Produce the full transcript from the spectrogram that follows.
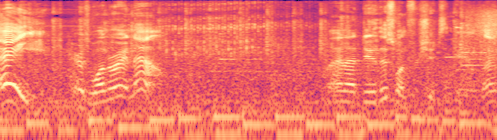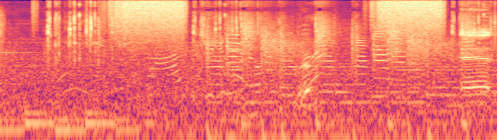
Hey, there's one right now. Why not do this one for shits and giggles, huh? And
